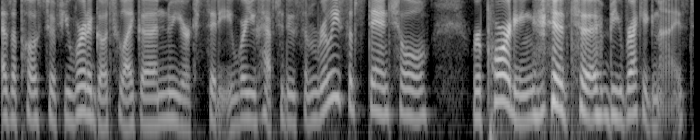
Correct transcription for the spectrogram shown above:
as opposed to if you were to go to like a New York City, where you have to do some really substantial reporting to be recognized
